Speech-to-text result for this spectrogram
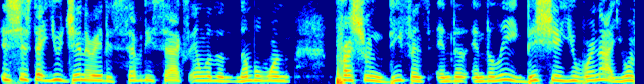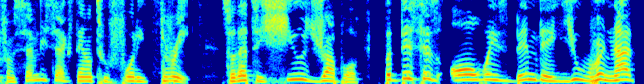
It's just that you generated 70 sacks and were the number one pressuring defense in the in the league. This year you were not. You went from 70 sacks down to 43. So that's a huge drop off. But this has always been there. You were not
